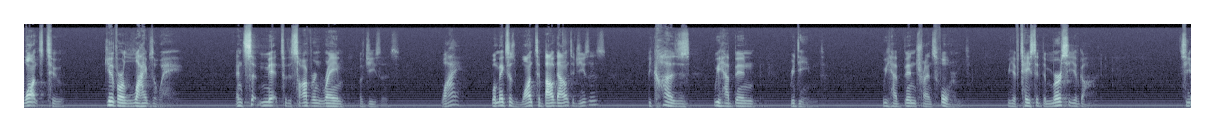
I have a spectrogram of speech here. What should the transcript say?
want to give our lives away and submit to the sovereign reign of Jesus? Why? What makes us want to bow down to Jesus? Because we have been redeemed. We have been transformed. We have tasted the mercy of God. See,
